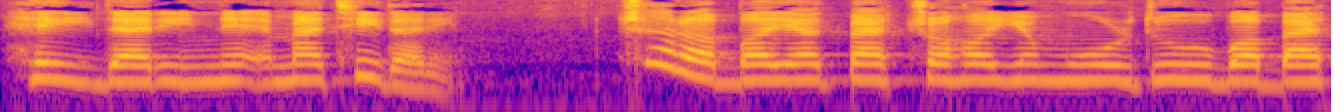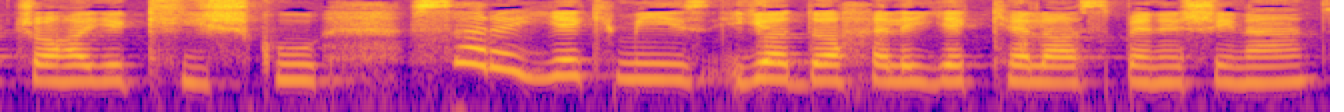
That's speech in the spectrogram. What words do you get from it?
هیدری نعمتی داریم چرا باید بچه های مردو با بچه های کیشکو سر یک میز یا داخل یک کلاس بنشینند؟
